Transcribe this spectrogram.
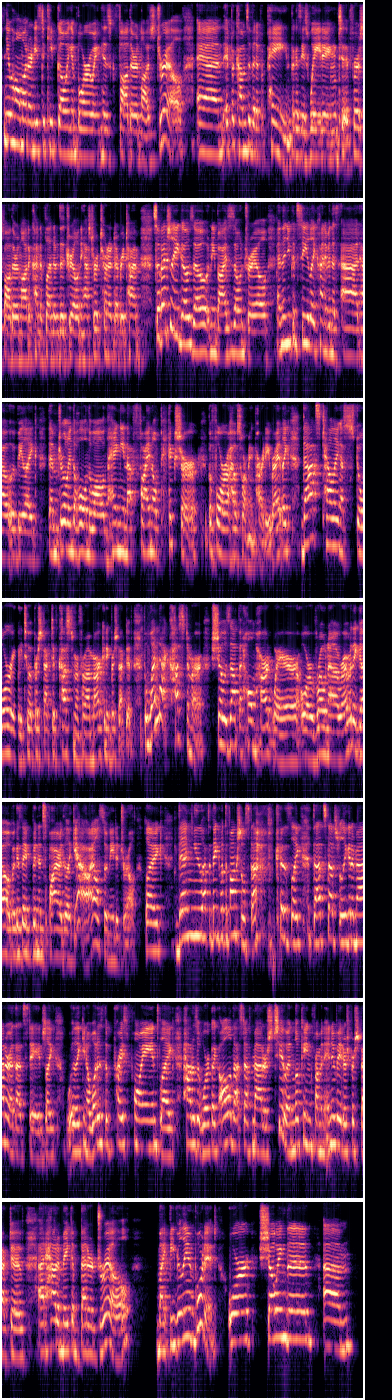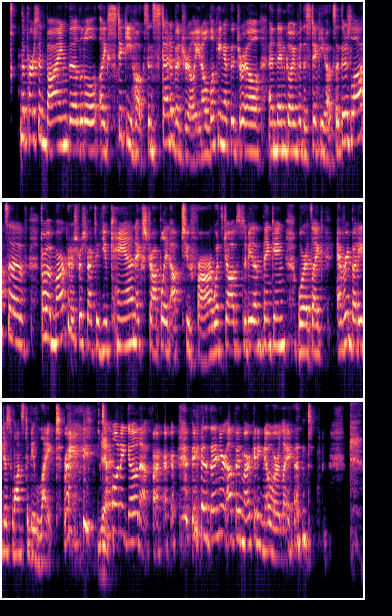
new homeowner needs to keep going and borrowing his father-in-law's drill. And it becomes a bit of a pain because he's waiting to, for his father-in-law to kind of lend him the drill and he has to return it every time. So eventually he goes out and he buys his own drill. And then you could see like kind of in this ad how it would be like them drilling the hole in the wall and hanging that final picture before a housewarming party right? Like that's telling a story to a prospective customer from a marketing perspective. But when that customer shows up at home hardware or rona wherever they go because they've been inspired they're like yeah i also need a drill. Like then you have to think about the functional stuff because like that stuff's really going to matter at that stage. Like like you know what is the price point? Like how does it work? Like all of that stuff matters too and looking from an innovator's perspective at how to make a better drill might be really important or showing the um, the person buying the little like sticky hooks instead of a drill, you know, looking at the drill and then going for the sticky hooks. Like there's lots of from a marketer's perspective, you can extrapolate up too far with jobs to be done thinking where it's like everybody just wants to be liked, right? you yeah. don't want to go that far because then you're up in marketing nowhere land.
